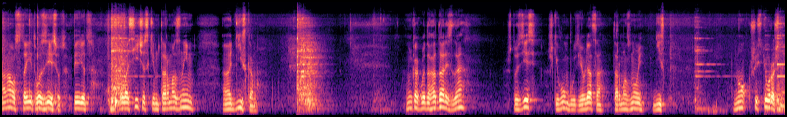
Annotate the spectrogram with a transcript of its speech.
она вот стоит вот здесь вот перед классическим тормозным э, диском. Ну, как вы догадались, да, что здесь шкивом будет являться тормозной диск. Но шестерочный,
